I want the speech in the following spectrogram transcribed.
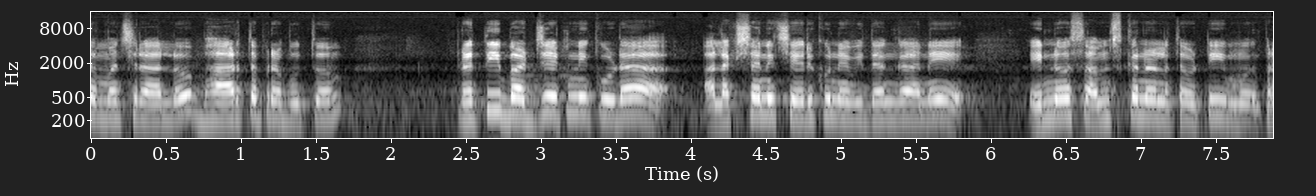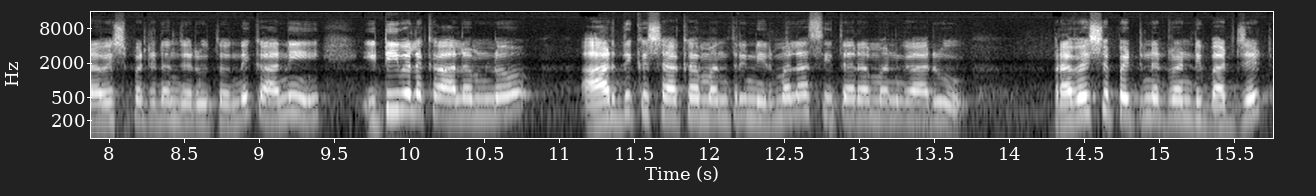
సంవత్సరాల్లో భారత ప్రభుత్వం ప్రతి బడ్జెట్ని కూడా ఆ లక్ష్యాన్ని చేరుకునే విధంగానే ఎన్నో సంస్కరణలతోటి ప్రవేశపెట్టడం జరుగుతుంది. కానీ ఇటీవల కాలంలో ఆర్థిక శాఖ మంత్రి నిర్మలా సీతారామన్ గారు ప్రవేశపెట్టినటువంటి బడ్జెట్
